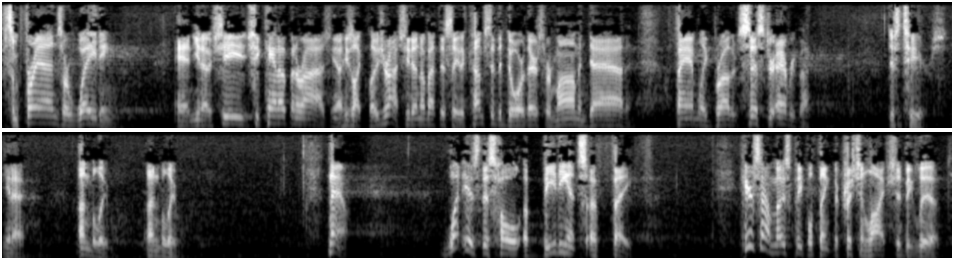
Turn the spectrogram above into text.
some friends are waiting. And you know she she can't open her eyes. You know he's like close your eyes. She doesn't know about this either. Comes to the door. There's her mom and dad and family, brother, sister, everybody. Just tears. You know, unbelievable, unbelievable. Now, what is this whole obedience of faith? Here's how most people think the Christian life should be lived.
